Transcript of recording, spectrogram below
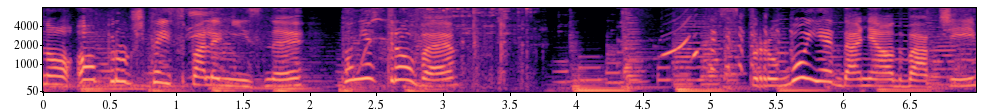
no oprócz tej spalenizny, to niezdrowe. Spróbuję dania od babci.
